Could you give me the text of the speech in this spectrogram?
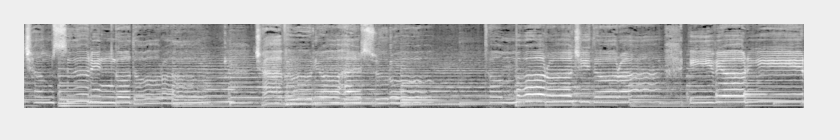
참 쓰린 거더라. 잡으려 할수록 더 멀어지더라 이별이란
